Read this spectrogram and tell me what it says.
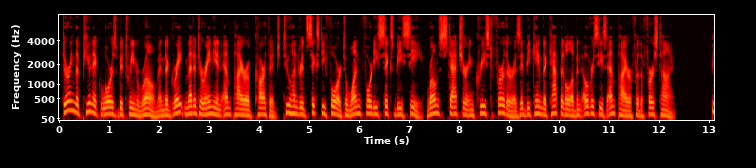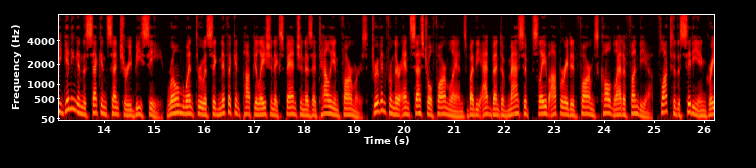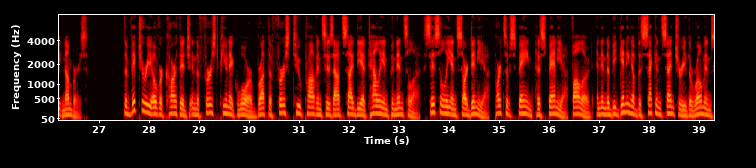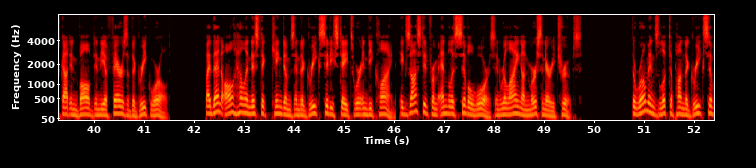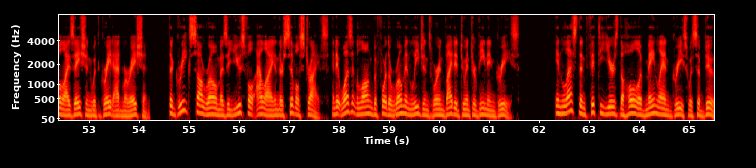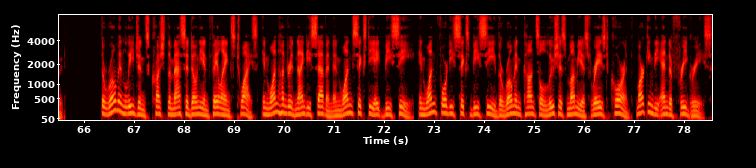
During the Punic Wars between Rome and the Great Mediterranean Empire of Carthage 264 BC, Rome's stature increased further as it became the capital of an overseas empire for the first time. Beginning in the 2nd century BC, Rome went through a significant population expansion as Italian farmers, driven from their ancestral farmlands by the advent of massive, slave-operated farms called latifundia, flocked to the city in great numbers. The victory over Carthage in the First Punic War brought the first two provinces outside the Italian peninsula, Sicily and Sardinia, parts of Spain Hispania followed, and in the beginning of the 2nd century the Romans got involved in the affairs of the Greek world. By then all Hellenistic kingdoms and the Greek city-states were in decline, exhausted from endless civil wars and relying on mercenary troops. The Romans looked upon the Greek civilization with great admiration. The Greeks saw Rome as a useful ally in their civil strifes, and it wasn't long before the Roman legions were invited to intervene in Greece. In less than 50 years the whole of mainland Greece was subdued. The Roman legions crushed the Macedonian phalanx twice, in 197 and 168 BC. In 146 BC, the Roman consul Lucius Mummius razed Corinth, marking the end of Free Greece.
